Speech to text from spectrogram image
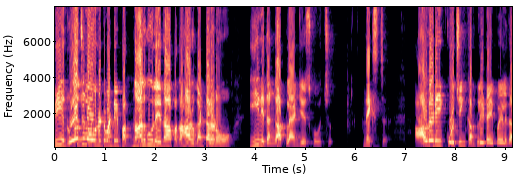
మీ రోజులో ఉన్నటువంటి పద్నాలుగు లేదా పదహారు గంటలను ఈ విధంగా ప్లాన్ చేసుకోవచ్చు. నెక్స్ట్ ఆల్రెడీ కోచింగ్ కంప్లీట్ అయిపోయి లేదా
